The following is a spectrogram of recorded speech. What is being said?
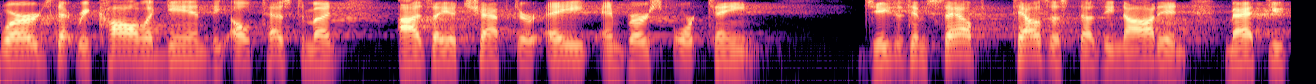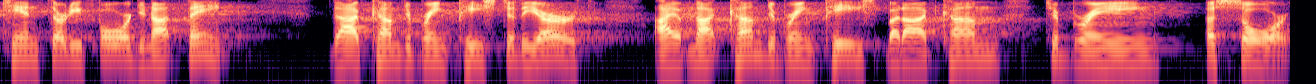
Words that recall again the Old Testament, Isaiah chapter 8 and verse 14. Jesus himself tells us, does he not, in Matthew 10 34, do not think that I've come to bring peace to the earth. I have not come to bring peace, but I've come to bring a sword.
